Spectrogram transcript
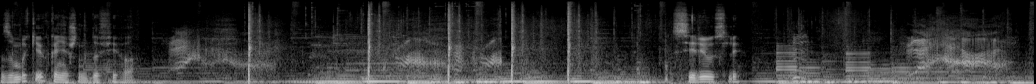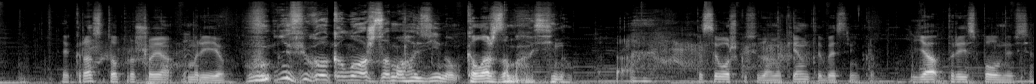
Зомбаків, звісно, дофіга. Seriously? Якраз то, про що я мріяв. Ніфіга, калаш за магазином. Калаш за магазином. ПСОшку сюди накинути быстренько. Я преисполнився.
